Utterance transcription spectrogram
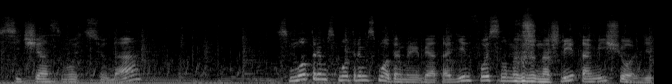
Сейчас вот сюда. Смотрим, смотрим, смотрим, ребята. Один фосил мы уже нашли, там еще один.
